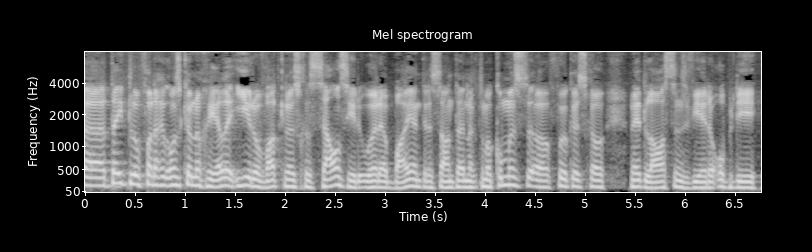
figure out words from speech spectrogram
uh, tyd loop vinnig. Ons kan nog 'n hele uur of wat kan ons gesels hier oor 'n baie interessante inligting, maar kom ons uh, fokus gou net laastens weer op die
